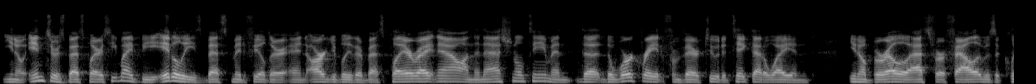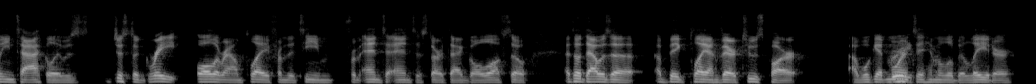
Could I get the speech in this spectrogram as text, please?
you know, Inter's best players, he might be Italy's best midfielder and arguably their best player right now on the national team. And the the work rate from Veretout to take that away and, you know, Barella asked for a foul. It was a clean tackle. It was just a great all around play from the team from end to end to start that goal off. So I thought that was a, a big play on Veretout's part. Uh, we'll get more into him a little bit later.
